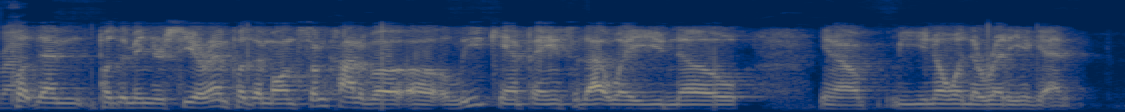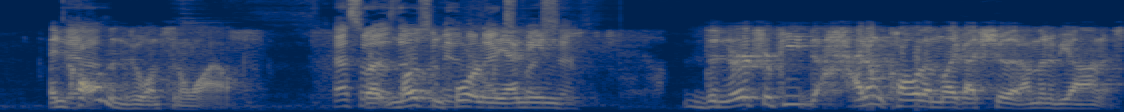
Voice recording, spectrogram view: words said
Right. Put them, put them in your CRM, put them on some kind of a, a lead campaign, so that way you know, you know, you know when they're ready again, and yeah. call them every once in a while. That's what. But most importantly, I mean, the nurture people. I don't call them like I should. I'm going to be honest.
